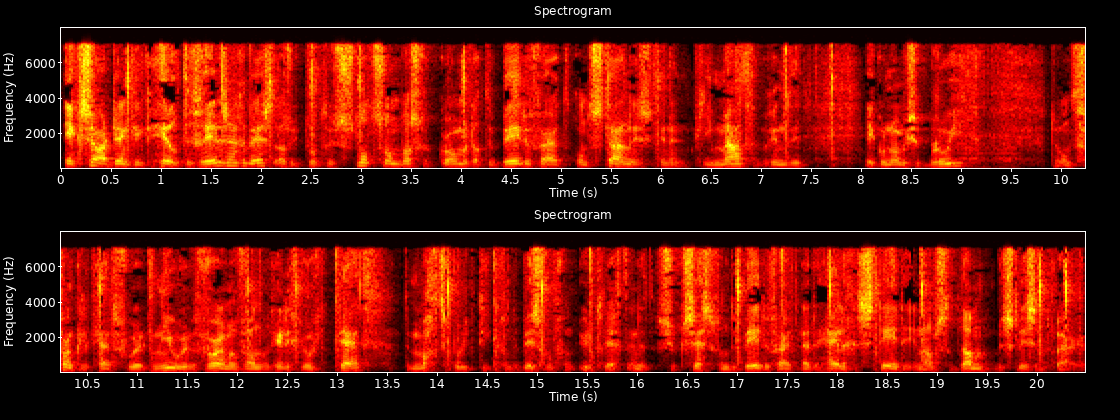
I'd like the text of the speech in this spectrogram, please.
Ik zou denk ik heel tevreden zijn geweest als u tot de slotsom was gekomen dat de bedevaart ontstaan is in een klimaat waarin de economische bloei, de ontvankelijkheid voor nieuwe vormen van religiositeit, de machtspolitiek van de bisschop van Utrecht en het succes van de bedevaart naar de heilige steden in Amsterdam beslissend waren.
